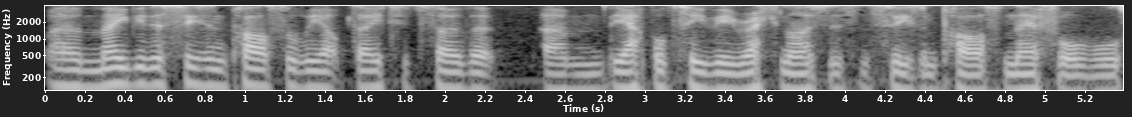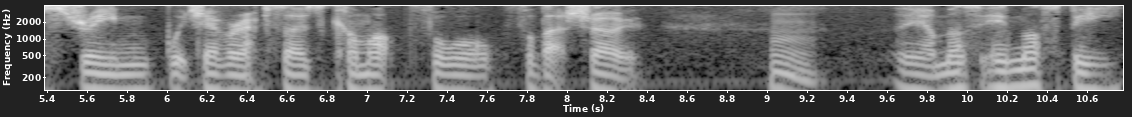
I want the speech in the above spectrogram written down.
uh, maybe the season pass will be updated so that um, the Apple TV recognizes the season pass and therefore will stream whichever episodes come up for, for that show. Hmm. Yeah, it must it must be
